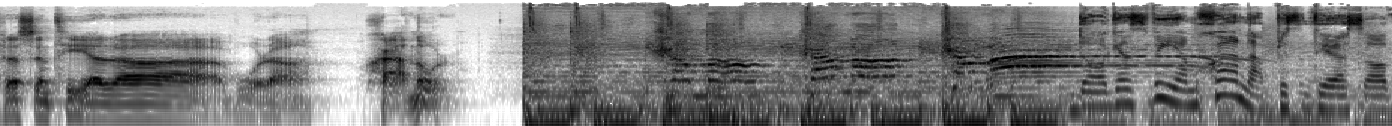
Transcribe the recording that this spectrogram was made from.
presentera våra stjärnor. Dagens VM-stjärna presenteras av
